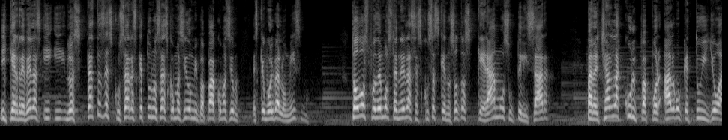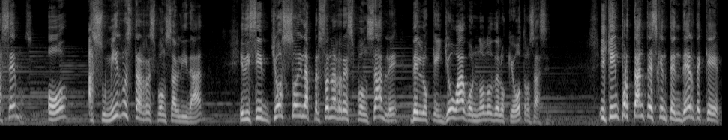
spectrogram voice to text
y que revelas y, los tratas de excusar. Es que tú no sabes cómo ha sido mi papá, cómo ha sido. Es que vuelve a lo mismo. Todos podemos tener las excusas que nosotros queramos utilizar para echar la culpa por algo que tú y yo hacemos o asumir nuestra responsabilidad y decir, yo soy la persona responsable de lo que yo hago, no lo de lo que otros hacen. Y qué importante es que entender de que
